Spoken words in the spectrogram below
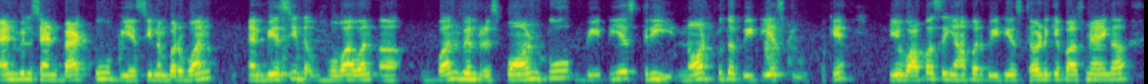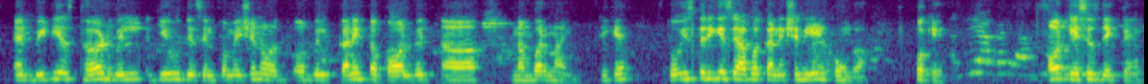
and will send back to B S C number one and B S C one one will respond to B T S three not to the B T S two okay ये वापस यहाँ पर बी टी एस थर्ड के पास में आएगा T S third will give this information और और will connect a call with number nine ठीक है? तो इस तरीके से आपका कनेक्शन ये होगा। ओके और केसेस देखते हैं।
